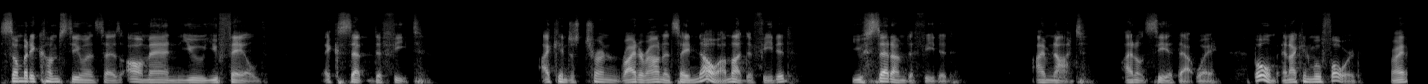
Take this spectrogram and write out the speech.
Somebody comes to you and says oh man you you failed. Accept defeat. I can just turn right around and say no i'm not defeated. You said i'm defeated. I'm not. I don't see it that way. Boom and i can move forward right?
